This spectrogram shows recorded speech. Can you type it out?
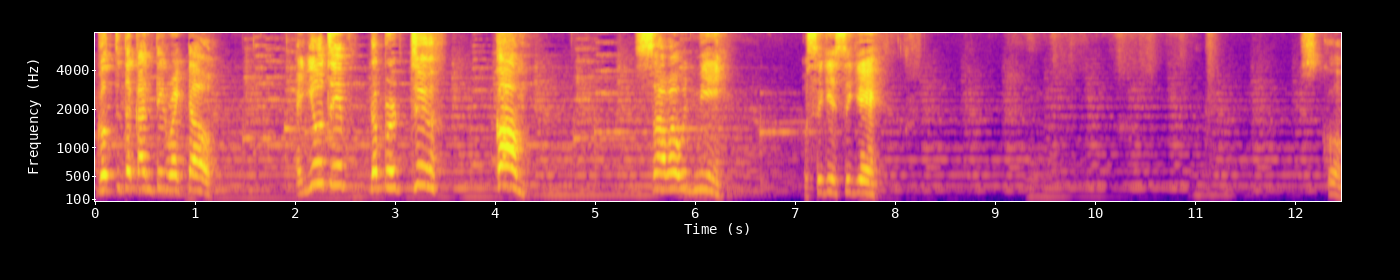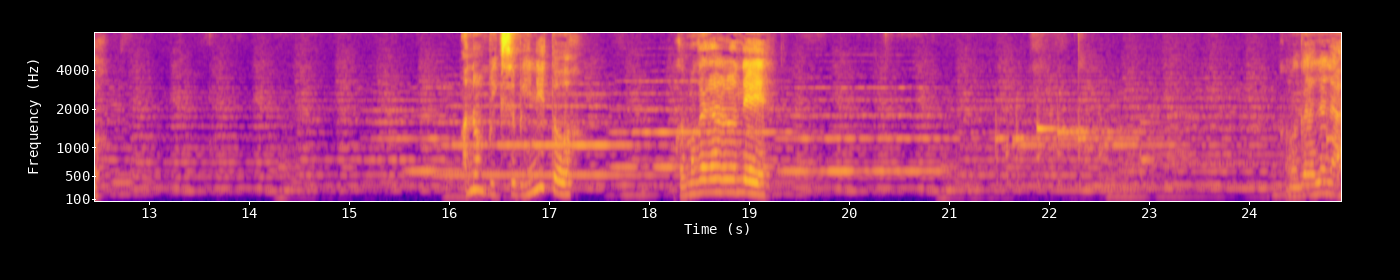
Go to the canteen right now. And you team number two, come. Sama with me. O sige, sige. Diyos ko. Anong big sabihin nito? Huwag kang magalala eh. Huwag kang mag-alala.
